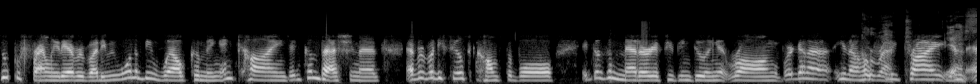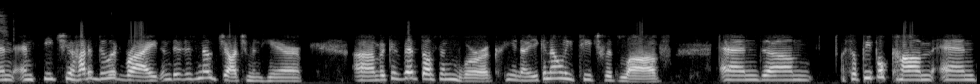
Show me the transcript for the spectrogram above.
super friendly to everybody. We want to be welcoming and kind and compassionate. Everybody feels comfortable. It doesn't matter if you've been doing it wrong. We're gonna, you know, hopefully Correct. try Yes. and, and and teach you how to do it right. And there is no judgment here, um, because that doesn't work. You know, you can only teach with love, and um, so people come and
